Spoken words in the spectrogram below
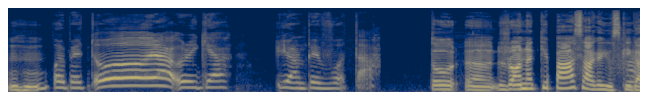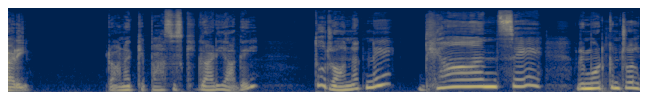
हम्म। और फिर थोड़ा उड़ गया यहाँ पे वो था। तो रौनक के पास आ गई उसकी हाँ। गाड़ी। रौनक के पास उसकी गाड़ी आ गई। तो रौनक ने ध्यान से रिमोट कंट्रोल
